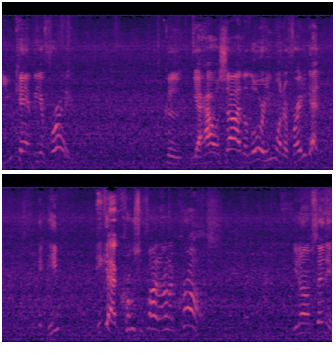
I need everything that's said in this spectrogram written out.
You can't be afraid. Because Yahweh the Lord, he wasn't afraid. He got he he got crucified on a cross. You know what I'm saying? They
